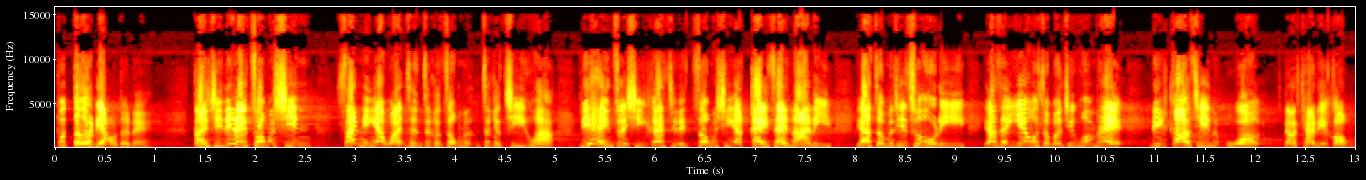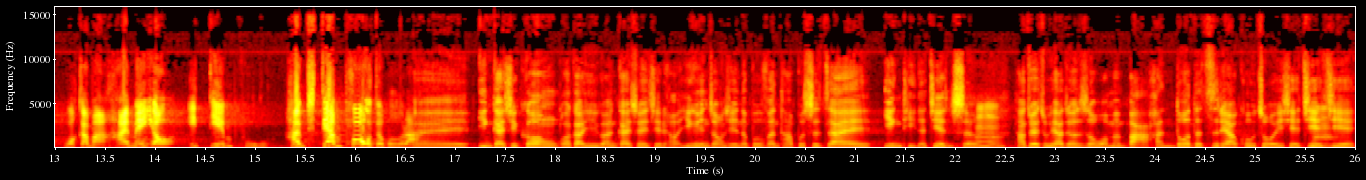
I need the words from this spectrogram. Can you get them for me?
不得了的呢。但是你的中心。三年要完成这个中这个计划，你很追喜盖起的中心要盖在哪里？要怎么去处理？要在业务怎么去分配？你告诉我。那听你讲，我感觉还没有一点谱，还一点谱都无啦。呃，应该是讲，我搞议员解说一下哈。营运中心的部分，它不是在硬体的建设，嗯，它最主要就是说，我们把很多的资料库做一些借接。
